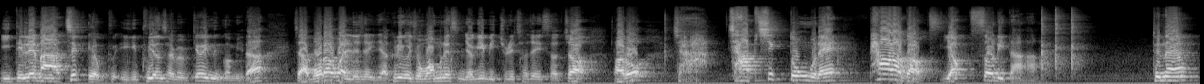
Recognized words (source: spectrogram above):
이 딜레마, 즉, 이게 부연 설명 껴 있는 겁니다. 자, 뭐라고 알려져 있냐? 그리고 이제 원문에서는 여기 밑줄이 쳐져 있었죠? 바로, 자, 잡식 동물의 paradox, 역설이다. 됐나요?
